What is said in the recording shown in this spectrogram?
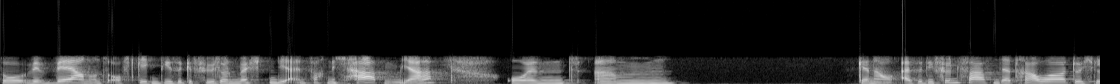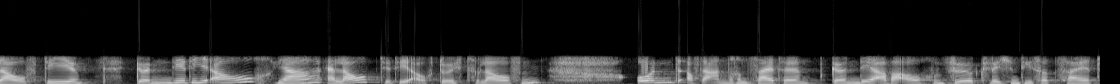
so. Wir wehren uns oft gegen diese Gefühle und möchten die einfach nicht haben, ja. Und ähm, genau, also die fünf Phasen der Trauer, durchlauf die gönn dir die auch, ja, erlaub dir die auch durchzulaufen. Und auf der anderen Seite gönn dir aber auch wirklich in dieser Zeit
